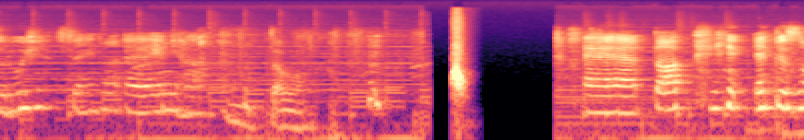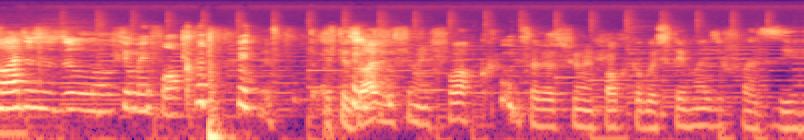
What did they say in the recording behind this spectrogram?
Suruji, lá, é, MH. Hum, tá bom. É, top episódios do filme em foco. Episódio do filme em foco. Deixa eu ver os filmes em foco que eu gostei mais de fazer.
